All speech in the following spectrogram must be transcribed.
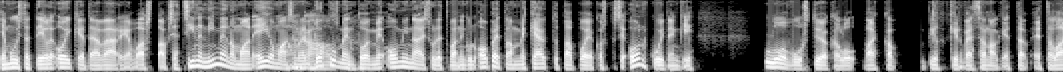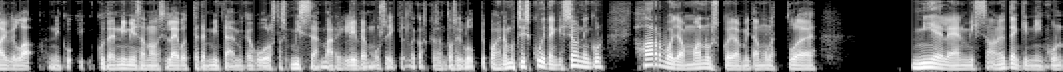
Ja muista, että ei ole oikeita ja vääriä vastauksia. Et siinä nimenomaan ei ole vaan semmoinen dokumentoimme ominaisuudet, vaan niin kuin opetamme käyttötapoja, koska se on kuitenkin luovuustyökalu, vaikka Pilkkirveet sanoikin, että, että laivilla, niin kuin, kuten nimi sanoo, niin sillä ei voi tehdä mitään, mikä kuulostaisi missään määrin live-musiikilta, koska se on tosi luppipohjainen. Mutta siis kuitenkin se on niin kuin harvoja manuskoja, mitä mulle tulee mieleen, missä on jotenkin niin kuin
